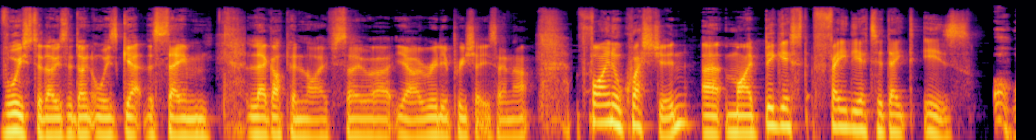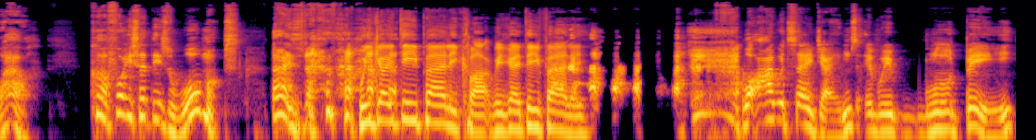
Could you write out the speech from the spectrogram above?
voice to those that don't always get the same leg up in life. So uh, yeah, I really appreciate you saying that. Final question: uh, My biggest failure to date is. Oh, wow. God, I thought you said these were warm ups. That is. we go deep early, Clarke. We go deep early. what I would say, James, it we- would be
